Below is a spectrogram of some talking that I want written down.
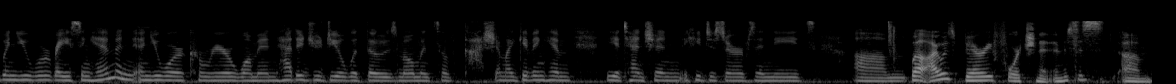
when you were raising him and and you were a career woman? How did you deal with those moments of, gosh, am I giving him the attention he deserves and needs? Um, Well, I was very fortunate, and this is, um,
